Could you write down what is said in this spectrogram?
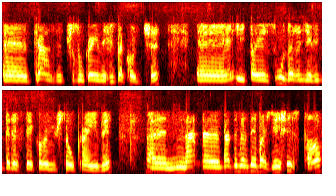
e, tranzyt przez Ukrainę się zakończy. E, I to jest uderzenie w interesy ekonomiczne Ukrainy. E, Na, e, natomiast najważniejsze jest to,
